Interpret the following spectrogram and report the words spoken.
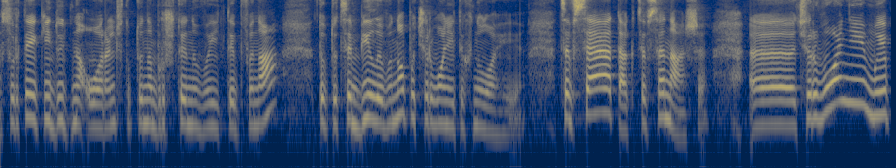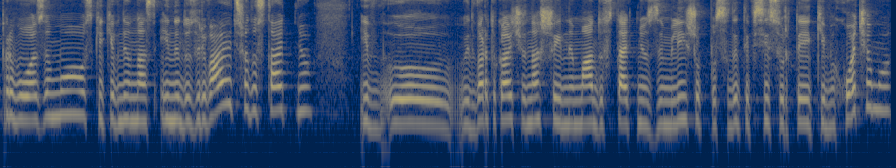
сорти, які йдуть на оранж, тобто на бурштиновий тип вина. Тобто це біле вино по червоній технології. Це все так, це все наше. Е, червоні ми привозимо, оскільки вони в нас і не дозрівають ще достатньо. І о, відверто кажучи, в нас ще й нема достатньо землі, щоб посадити всі сорти, які ми хочемо.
